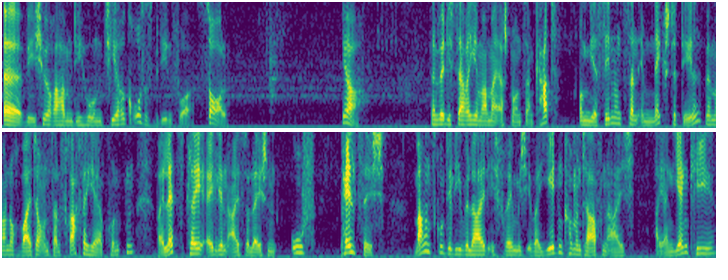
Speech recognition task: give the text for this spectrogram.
Äh, wie ich höre, haben die hohen Tiere Großes mit Ihnen vor. Saul. Ja. Dann würde ich sagen, hier machen wir erstmal unseren Cut. Und wir sehen uns dann im nächsten Teil, wenn wir noch weiter unseren Frachter hier erkunden, bei Let's Play Alien Isolation auf Pelzig. Machen's gut, ihr liebe Leute. Ich freue mich über jeden Kommentar von euch. Euer Yankee.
